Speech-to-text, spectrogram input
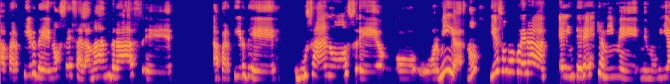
a partir de, no sé, salamandras, eh, a partir de gusanos eh, o, hormigas, ¿no? Y eso un poco era el interés que a mí me, me movía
